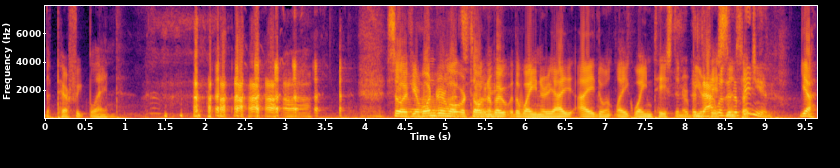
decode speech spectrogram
The perfect blend. so if you're Oh, wondering what we're talking funny. about with the winery, I, I don't like wine tasting or beer And that was an and such. opinion. Yeah,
